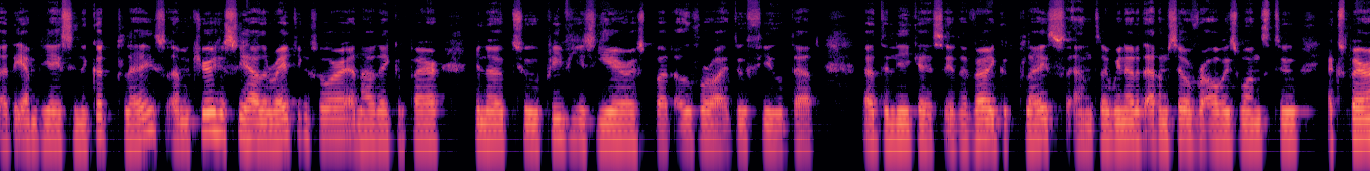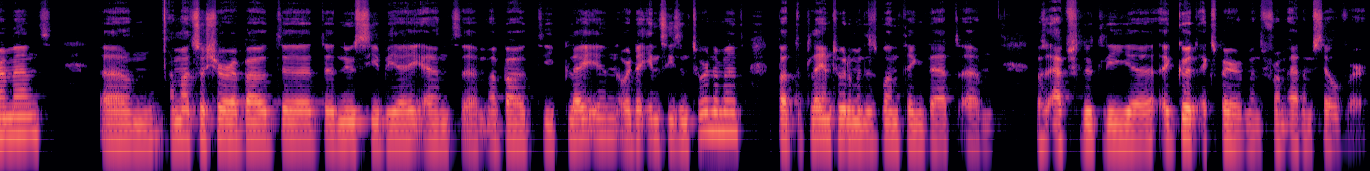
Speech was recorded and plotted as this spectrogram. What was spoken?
uh, the NBA is in a good place. I'm curious to see how the ratings were and how they compare, you know, to previous years. But overall, I do feel that the league is in a very good place, and uh, we know that Adam Silver always wants to experiment. Um, I'm not so sure about the, the new CBA and um, about the play-in or the in-season tournament, but the play-in tournament is one thing that um, was absolutely uh, a good experiment from Adam Silver.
